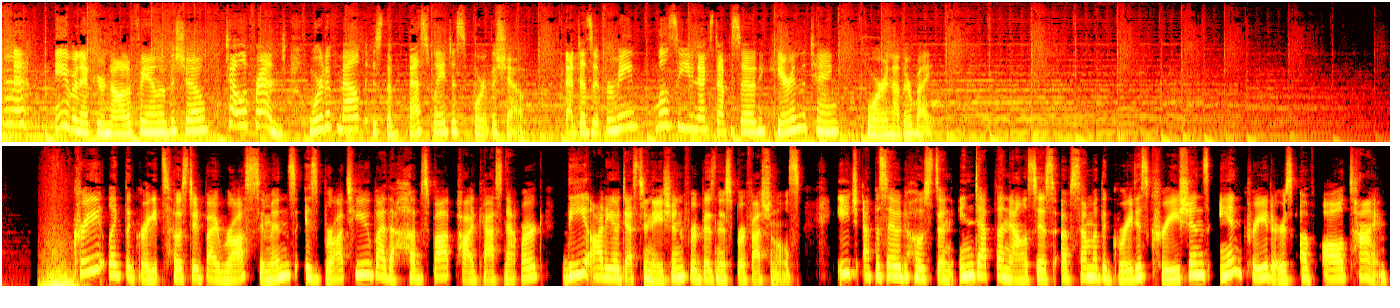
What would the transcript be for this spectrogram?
meh, even if you're not a fan of the show, tell a friend. Word of mouth is the best way to support the show. That does it for me. We'll see you next episode here in the tank for another bite. Create Like the Greats, hosted by Ross Simmons, is brought to you by the HubSpot Podcast Network, the audio destination for business professionals. Each episode hosts an in depth analysis of some of the greatest creations and creators of all time,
